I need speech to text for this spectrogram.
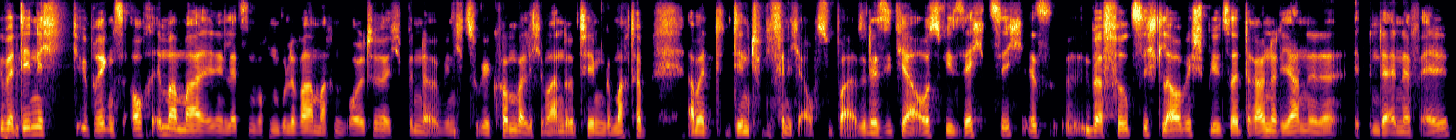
Über den ich übrigens auch immer mal in den letzten Wochen Boulevard machen wollte. Ich bin da irgendwie nicht zugekommen, weil ich immer andere Themen gemacht habe. Aber den Typen finde ich auch super. Also der sieht ja aus wie 60, ist über 40, glaube ich, spielt seit 300 Jahren in der, in der NFL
